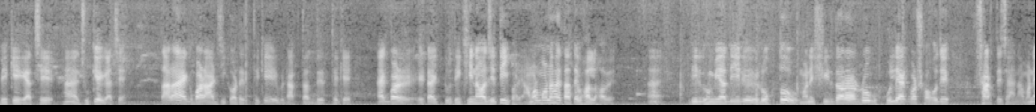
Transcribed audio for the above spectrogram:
বেঁকে গেছে হ্যাঁ ঝুঁকে গেছে, তারা একবার আরজি কটের থেকে, ডাক্তারদের থেকে একবার এটা একটু দেখিয়ে নেওয়া যেতেই পারে। আমার মনে হয় তাতে ভালো হবে। হ্যাঁ দীর্ঘমেয়াদীর রোগ তো মানে শিরদারার রোগ হলে একবার সহজে সারতে চায় না। মানে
